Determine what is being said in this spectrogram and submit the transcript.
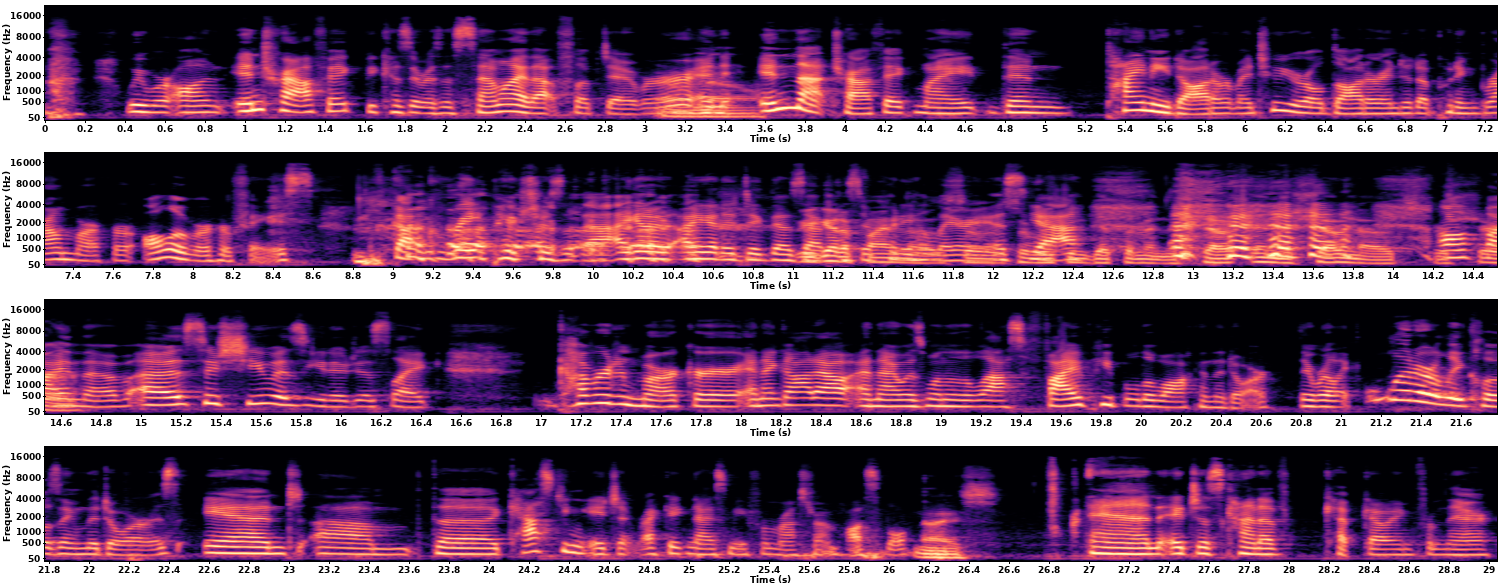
we were on in traffic because there was a semi that flipped over, Oh, and no. in that traffic, my then tiny daughter, my two year old daughter, ended up putting brown marker all over her face. Got great pictures of that. I gotta I gotta dig those We out because they're pretty those hilarious. so yeah, we can get them in the show in the show notes. For I'll sure. find them. Uh, so she was, you know, just like covered in marker. And I got out and I was one of the last five people to walk in the door. They were like literally closing the doors. And um, the casting agent recognized me from Restaurant Possible. Nice. And it just kind of kept going from there.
